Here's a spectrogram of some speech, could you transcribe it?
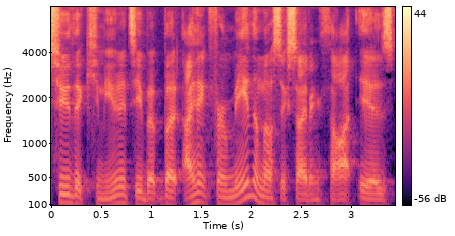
to the community. But but I think for me the most exciting thought is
